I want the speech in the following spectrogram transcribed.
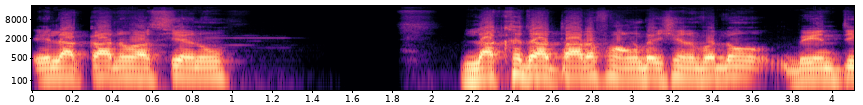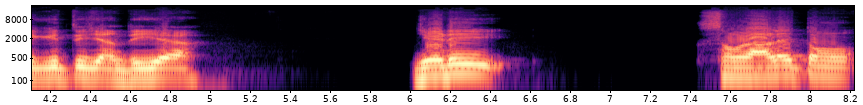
ਇਲਾਕਾ ਨਿਵਾਸੀਆਂ ਨੂੰ ਲੱਖ ਦਾਤਾਰ ਫਾਊਂਡੇਸ਼ਨ ਵੱਲੋਂ ਬੇਨਤੀ ਕੀਤੀ ਜਾਂਦੀ ਹੈ। ਜਿਹੜੀ ਸਮਰਾਲੇ ਤੋਂ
